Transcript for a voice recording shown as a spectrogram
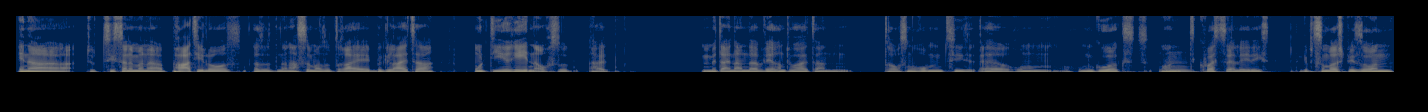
in einer, du ziehst dann immer in einer Party los, also dann hast du immer so drei Begleiter und die reden auch so halt miteinander, während du halt dann draußen rumziehst, äh, rum, rumgurkst und Mhm. Quests erledigst. Da gibt es zum Beispiel so einen,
